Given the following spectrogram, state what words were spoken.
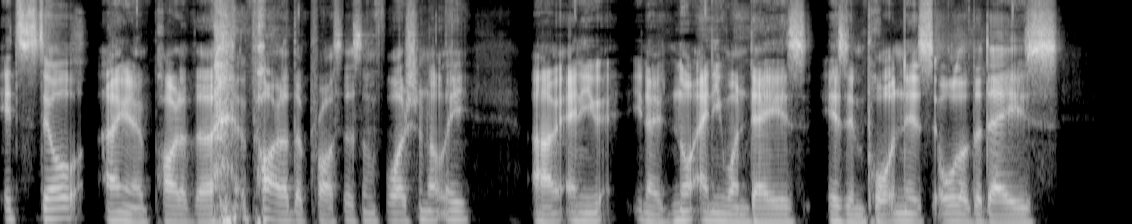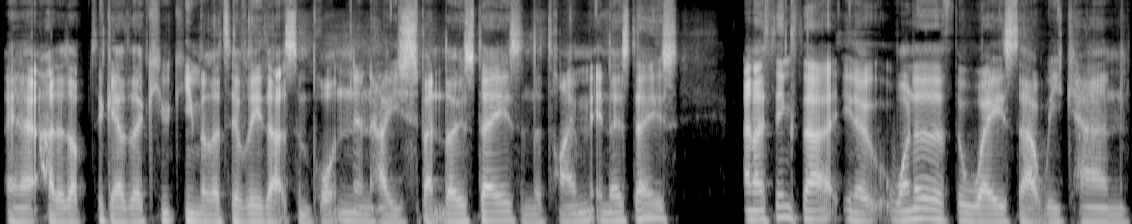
it's still, uh, you know, part of the, part of the process, unfortunately. Uh, any, you know, not any one day is, is important. It's all of the days you know, added up together cumulatively that's important and how you spent those days and the time in those days. And I think that, you know, one of the ways that we can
